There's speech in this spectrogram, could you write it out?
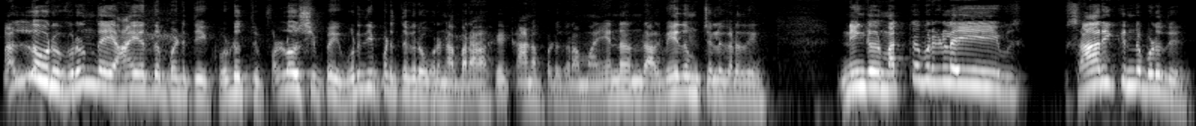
நல்ல ஒரு விருந்தை ஆயத்தப்படுத்தி கொடுத்து ஃபெல்லோஷிப்பை உறுதிப்படுத்துகிற ஒரு நபராக காணப்படுகிறோமா? என்னென்றால் வேதம் செல்கிறது நீங்கள் மற்றவர்களை விசாரிக்கின்ற பொழுது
